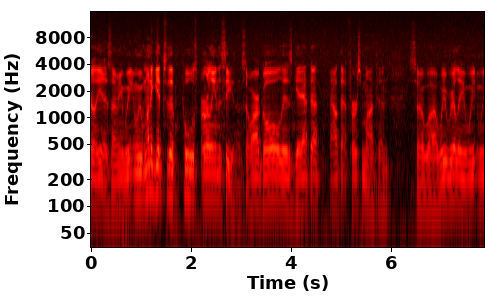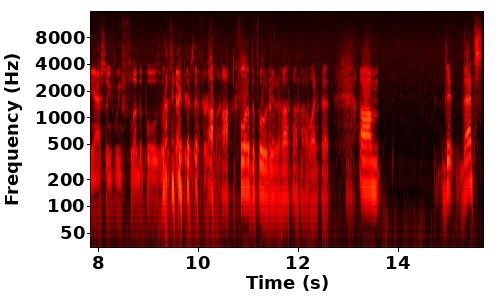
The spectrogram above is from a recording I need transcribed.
really is. I mean, we we want to get to the pools early in the season. So our goal is get out that out that first month, and so uh, we really we, we actually we flood the pools with inspectors that first month. flood the pool, get it. Ha, ha, ha, I like that. Um, th- that's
